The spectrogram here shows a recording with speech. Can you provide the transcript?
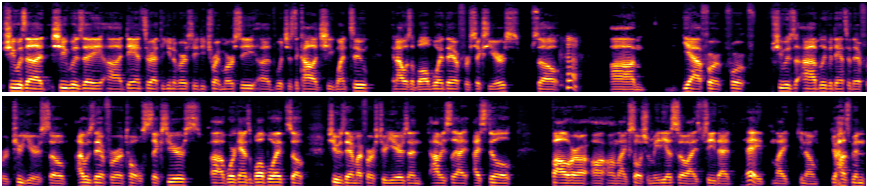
she was a she was a uh, dancer at the University of Detroit Mercy, uh, which is the college she went to, and I was a ball boy there for six years. So, um, yeah, for for she was I believe a dancer there for two years. So I was there for a total six years uh, working as a ball boy. So she was there my first two years, and obviously I I still follow her on, on like social media. So I see that hey, like you know your husband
